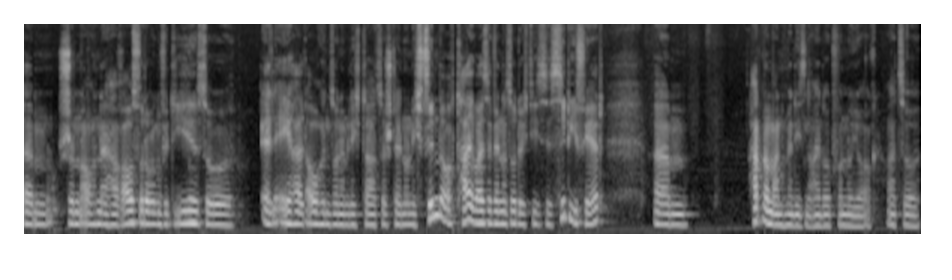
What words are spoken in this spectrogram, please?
ähm, schon auch eine Herausforderung für die, so LA halt auch in so einem Licht darzustellen. Und ich finde auch teilweise, wenn er so durch diese City fährt, ähm, hat man manchmal diesen Eindruck von New York. Also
